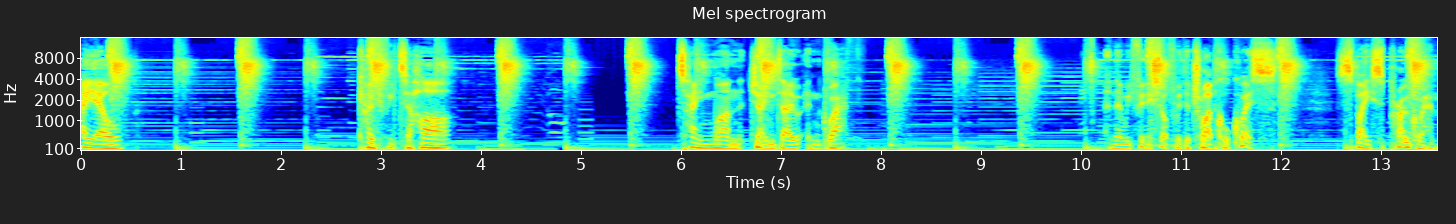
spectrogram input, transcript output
AL, Kofi Tahar, Tame One, Jane Doe, and Graf. And then we finish off with a Tribe Called Quest Space Program.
